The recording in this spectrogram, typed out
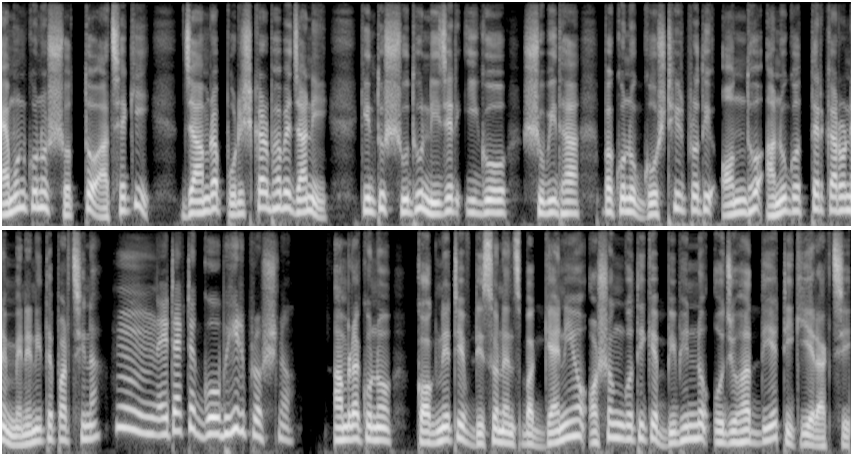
এমন কোনো সত্য আছে কি যা আমরা পরিষ্কারভাবে জানি কিন্তু শুধু নিজের ইগো সুবিধা বা কোনো গোষ্ঠীর প্রতি অন্ধ আনুগত্যের কারণে মেনে নিতে পারছি না? হুম এটা একটা গভীর প্রশ্ন। আমরা কোনো কগনেটিভ ডিসোনেন্স বা জ্ঞানীয় অসঙ্গতিকে বিভিন্ন অজুহাত দিয়ে টিকিয়ে রাখছি।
